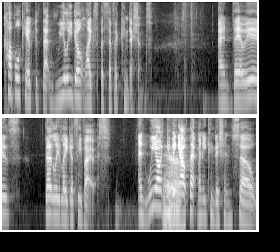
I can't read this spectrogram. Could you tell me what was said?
couple characters that really don't like specific conditions. and there is deadly legacy virus. And we aren't giving out that many conditions, so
